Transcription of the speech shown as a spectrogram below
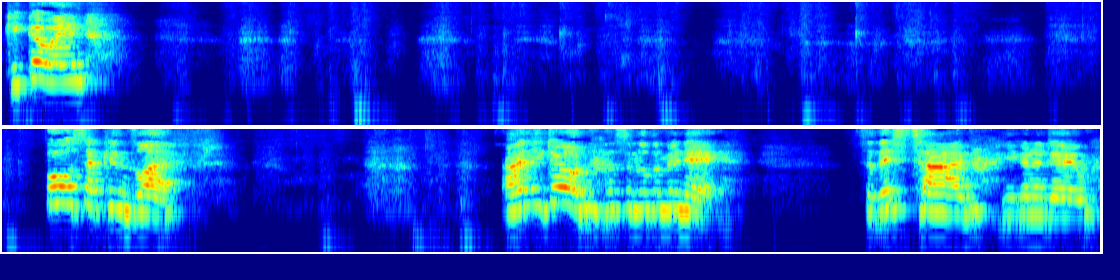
Keep going. Four seconds left. And you're done. That's another minute. So this time you're going to do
